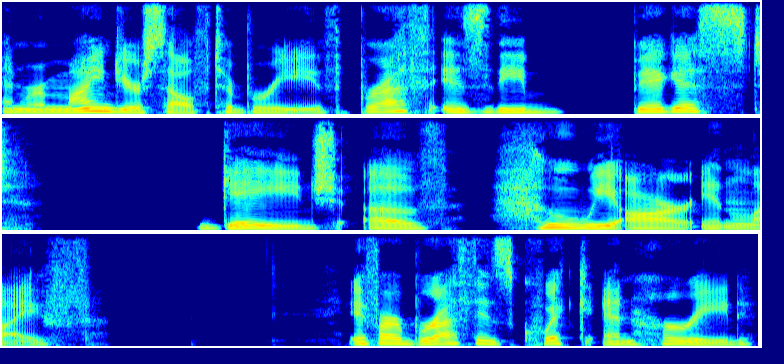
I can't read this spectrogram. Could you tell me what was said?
And remind yourself to breathe. Breath is the biggest gauge of who we are in life. If our breath is quick and hurried,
